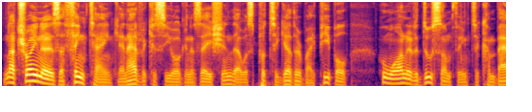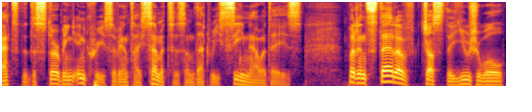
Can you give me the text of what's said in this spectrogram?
Natruna is a think tank and advocacy organization that was put together by people who wanted to do something to combat the disturbing increase of anti Semitism that we see nowadays. But instead of just the usual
